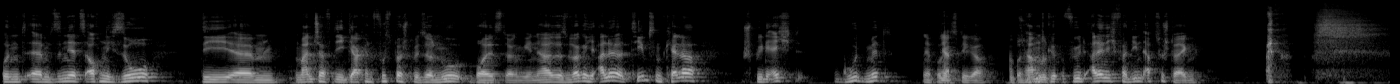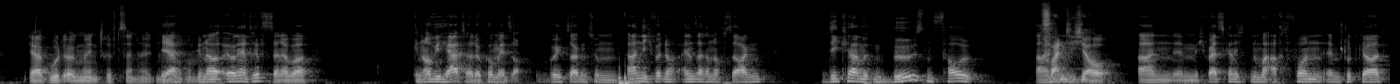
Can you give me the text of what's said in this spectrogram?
und ähm, sind jetzt auch nicht so die ähm, Mannschaft, die gar kein Fußball spielt, sondern nur bolzt irgendwie. Ne? Also es ist wirklich alle Teams im Keller spielen echt gut mit in der Bundesliga und haben gefühlt alle nicht verdient abzusteigen. Ja, gut, irgendwann trifft es dann halt. nur Ja, darum. genau, irgendwann trifft es dann, aber genau wie Hertha, da kommen wir jetzt, auch, würde ich sagen, zum. Ah, nee, ich würde noch eine Sache noch sagen. Dicker mit einem bösen Foul an, Fand ich auch. an ähm, ich weiß gar nicht, Nummer 8 von ähm, Stuttgart,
